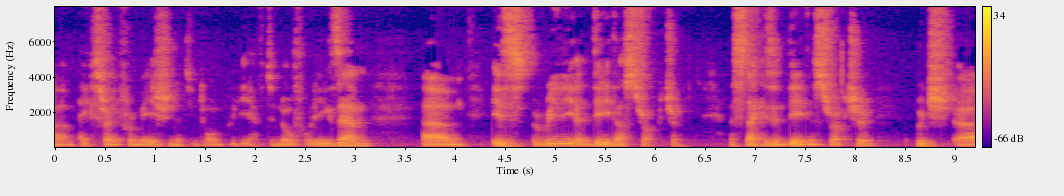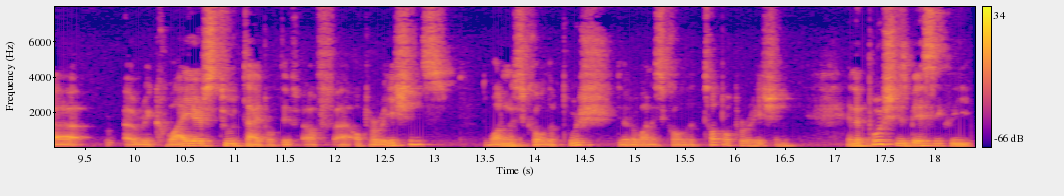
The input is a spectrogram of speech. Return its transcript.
um, extra information that you don't really have to know for the exam, um, is really a data structure. A stack is a data structure which uh, uh requires two type of, of uh, operations. One is called a push, the other one is called a top operation. And the push is basically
